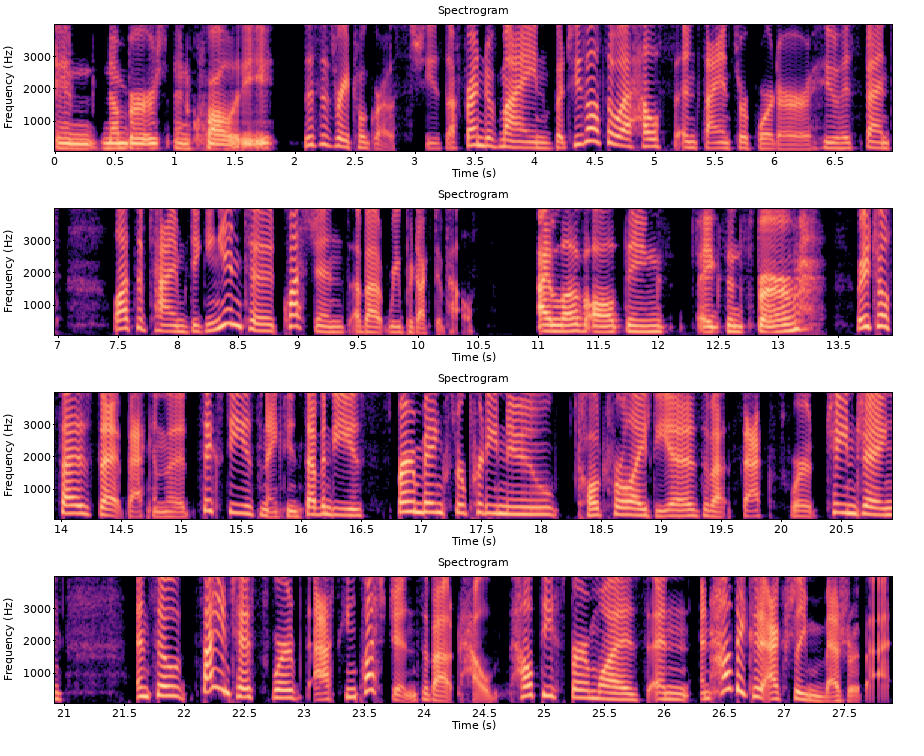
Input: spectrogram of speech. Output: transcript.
in numbers and quality. This is Rachel Gross. She's a friend of mine, but she's also a health and science reporter who has spent lots of time digging into questions about reproductive health. I love all things eggs and sperm. Rachel says that back in the 60s, 1970s, sperm banks were pretty new, cultural ideas about sex were changing. And so scientists were asking questions about how healthy sperm was and, and how they could actually measure that.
